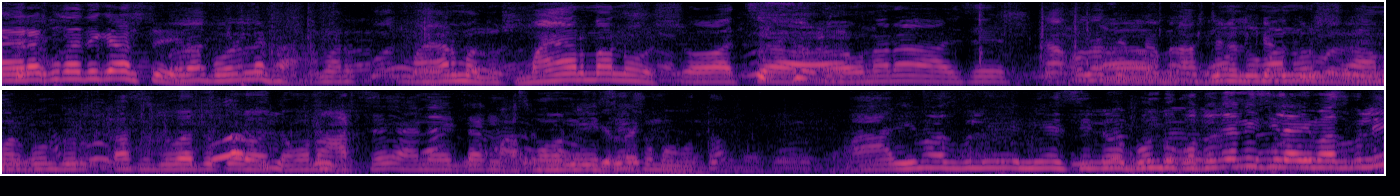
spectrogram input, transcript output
এরা কোথা থেকে আসছে? বড়লেখা আমার মায়ার মানুষ। মায়ার মানুষ। ও আচ্ছা ওনারা যে বন্ধু মানুষ আমার বন্ধুর কাছে যোগাযোগ করে হয়তো মনে আসছে। একটা মাছ মনে নিয়েছে সম্ভবত। আর এই মাছগুলি নিয়েছিল বন্ধু কত জানিয়েছিল এই মাছগুলি?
